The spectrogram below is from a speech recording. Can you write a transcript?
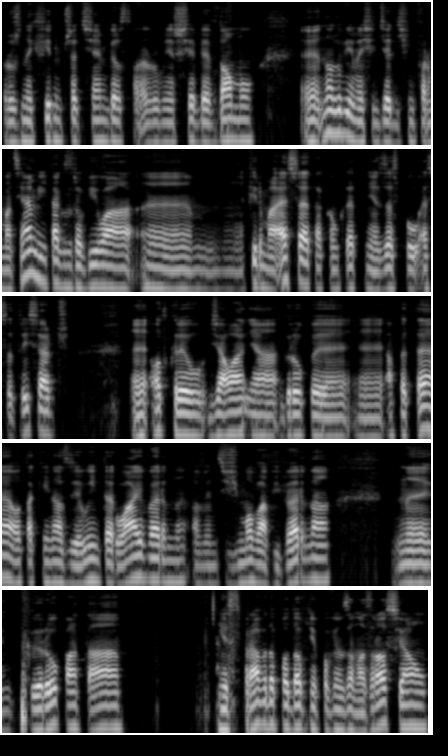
różnych firm, przedsiębiorstw, ale również siebie w domu, e, no lubimy się dzielić informacjami i tak zrobiła firma ESET, a konkretnie zespół ESET Research, odkrył działania grupy APT o takiej nazwie Winter Wyvern, a więc zimowa wiwerna. Grupa ta jest prawdopodobnie powiązana z Rosją,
